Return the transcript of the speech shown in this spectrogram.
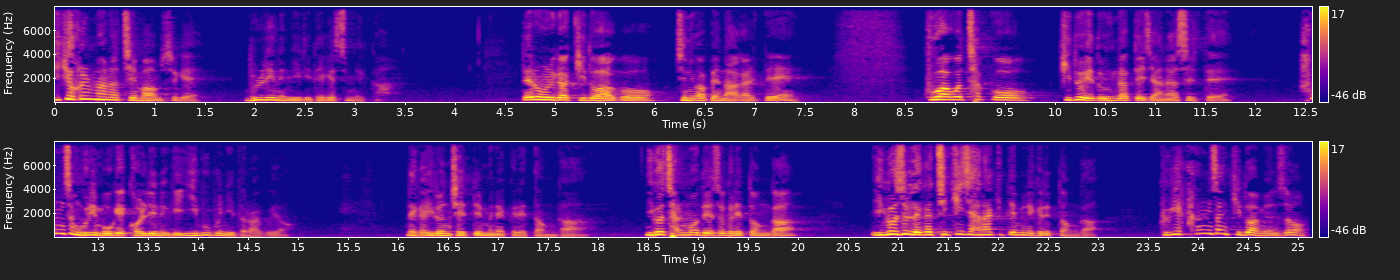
이게 얼마나 제 마음속에 눌리는 일이 되겠습니까? 때론 우리가 기도하고 주님 앞에 나갈 때 구하고 찾고 기도해도 응답되지 않았을 때 항상 우리 목에 걸리는 게 이 부분이더라고요. 내가 이런 죄 때문에 그랬던가, 이거 잘못해서 그랬던가, 이것을 내가 지키지 않았기 때문에 그랬던가, 그게 항상 기도하면서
